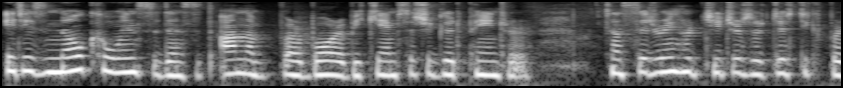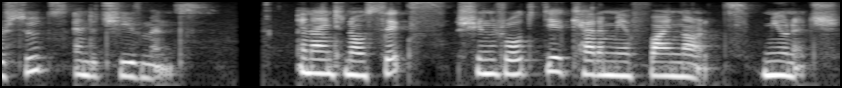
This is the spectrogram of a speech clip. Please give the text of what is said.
it is no coincidence that Anna Arbore became such a good painter, considering her teacher's artistic pursuits and achievements. In 1906, she enrolled at the Academy of Fine Arts, Munich,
